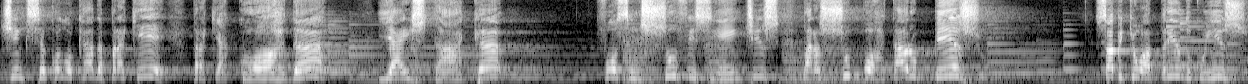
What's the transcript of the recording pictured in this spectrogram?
tinha que ser colocada para quê? Para que a corda e a estaca fossem suficientes para suportar o peso. Sabe que eu aprendo com isso?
